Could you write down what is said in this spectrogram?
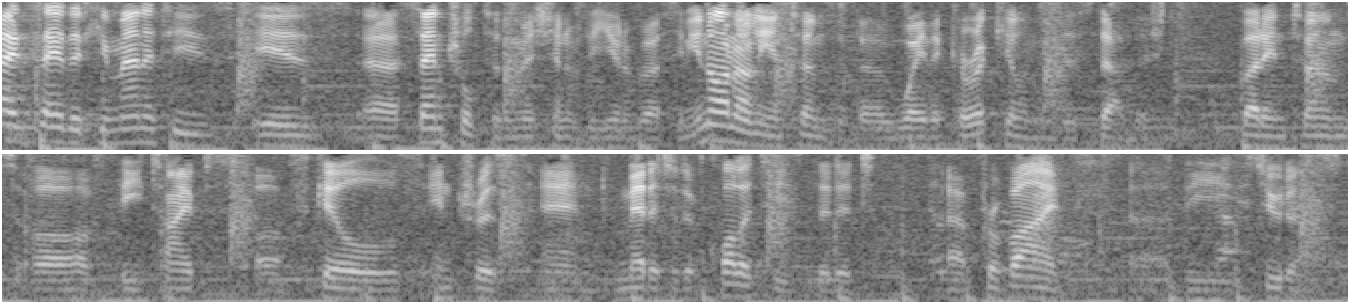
I'd say that humanities is uh, central to the mission of the university, not only in terms of the way the curriculum is established, but in terms of the types of skills, interest, and meditative qualities that it uh, provides uh, the students.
